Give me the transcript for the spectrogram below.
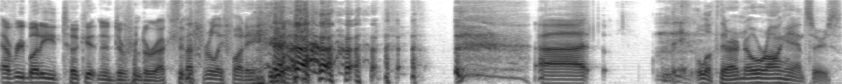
everybody took it in a different direction. That's really funny. uh, look, there are no wrong answers,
